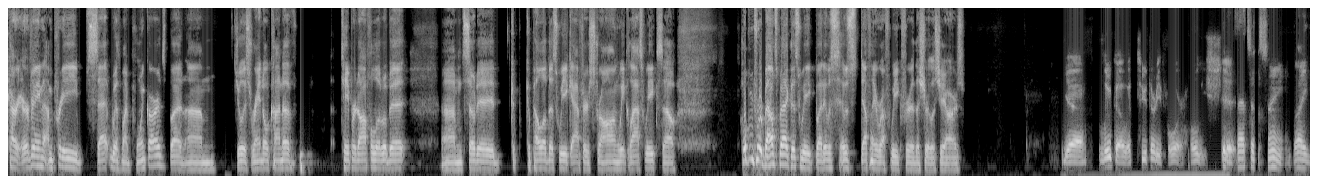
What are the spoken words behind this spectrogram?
Kyrie Irving. I'm pretty set with my point guards, but um, Julius Randle kind of tapered off a little bit. Um, so did Cap- Capela this week after strong week last week. So hoping for a bounce back this week, but it was it was definitely a rough week for the shirtless JRs. Yeah, Luka with 234. Holy shit. Dude, that's insane. Like,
